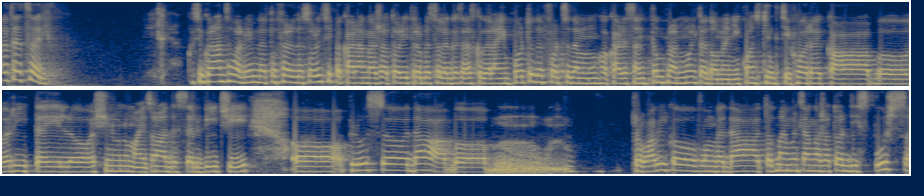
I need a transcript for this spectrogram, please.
alte țări. Cu siguranță vorbim de tot felul de soluții pe care angajatorii trebuie să le găsească de la importul de forță de muncă care se întâmplă în multe domenii, construcții, Horeca, retail și nu numai zona de servicii. Uh, plus, da, probabil că vom vedea tot mai mulți angajatori dispuși să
